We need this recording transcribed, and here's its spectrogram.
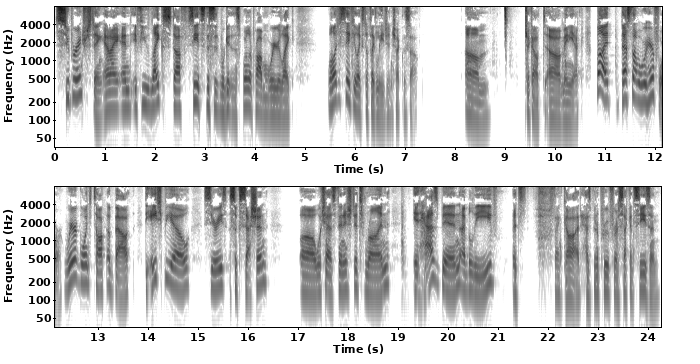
super interesting. And I, and if you like stuff, see, it's this is, we're getting the spoiler problem where you're like, well, I'll just say if you like stuff like Legion, check this out. Um, check out uh, Maniac. But that's not what we're here for. We're going to talk about the HBO series Succession, uh, which has finished its run. It has been, I believe, it's thank God, has been approved for a second season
